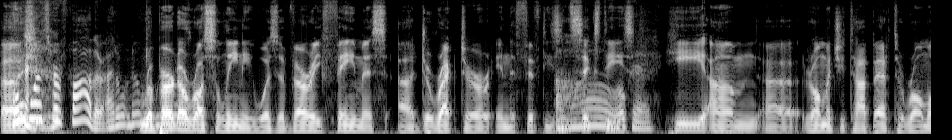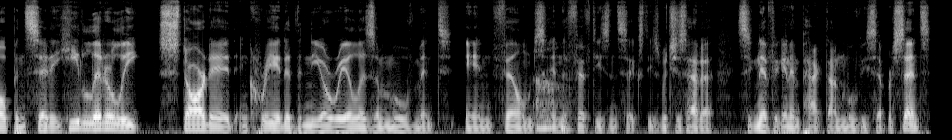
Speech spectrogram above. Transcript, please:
Uh, Who was her father? I don't know. Roberto Rossellini was a very famous uh, director in the 50s and oh, 60s. Okay. He, um, uh, Roma Città Aperta, Rome Open City, he literally started and created the neorealism movement in films oh. in the 50s and 60s, which has had a significant impact on movies ever since.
